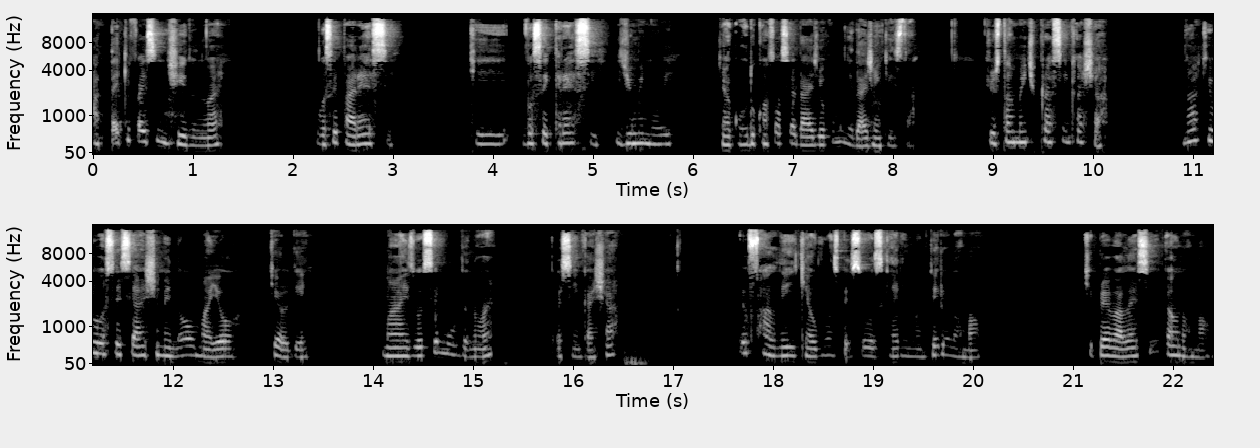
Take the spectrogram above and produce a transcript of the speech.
até que faz sentido, não é? Você parece que você cresce e diminui de acordo com a sociedade ou comunidade em que está, justamente para se encaixar. Não é que você se ache menor ou maior que alguém, mas você muda, não é? Para se encaixar. Eu falei que algumas pessoas querem manter o normal. O que prevalece é o normal.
